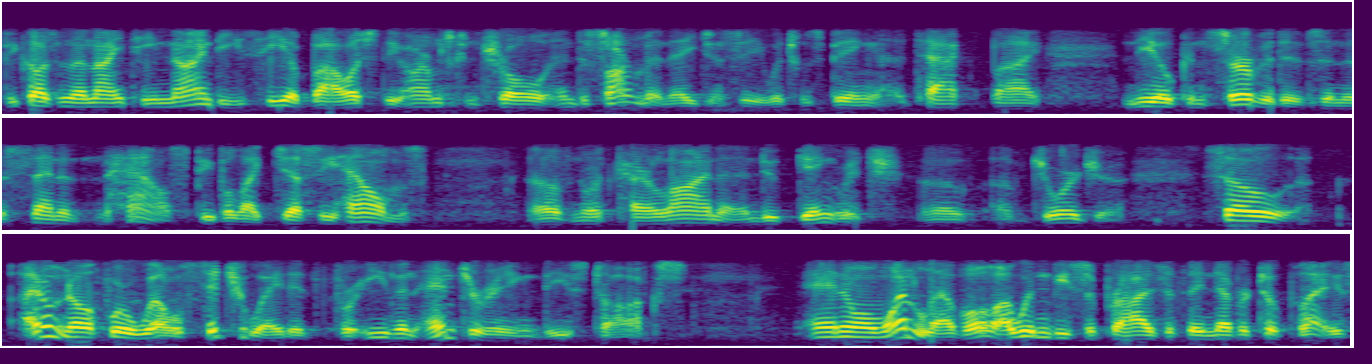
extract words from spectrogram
because in the 1990s he abolished the Arms Control and Disarmament Agency, which was being attacked by neoconservatives in the Senate and House, people like Jesse Helms of North Carolina and Newt Gingrich of, of Georgia. So I don't know if we're well situated for even entering these talks. And on one level, I wouldn't be surprised if they never took place.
